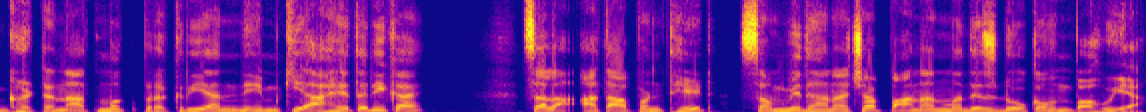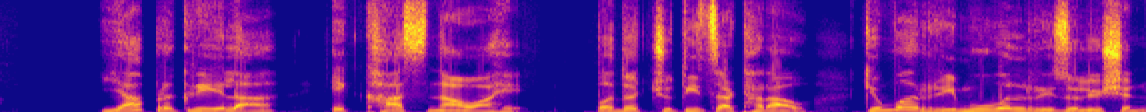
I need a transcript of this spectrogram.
घटनात्मक प्रक्रिया नेमकी आहे तरी काय? चला आता आपण थेट संविधानाच्या पानांमध्येच डोकावून पाहूया. या प्रक्रियेला एक खास नाव आहे पदच्युतीचा ठराव किंवा रिमूव्हल रिझोल्युशन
